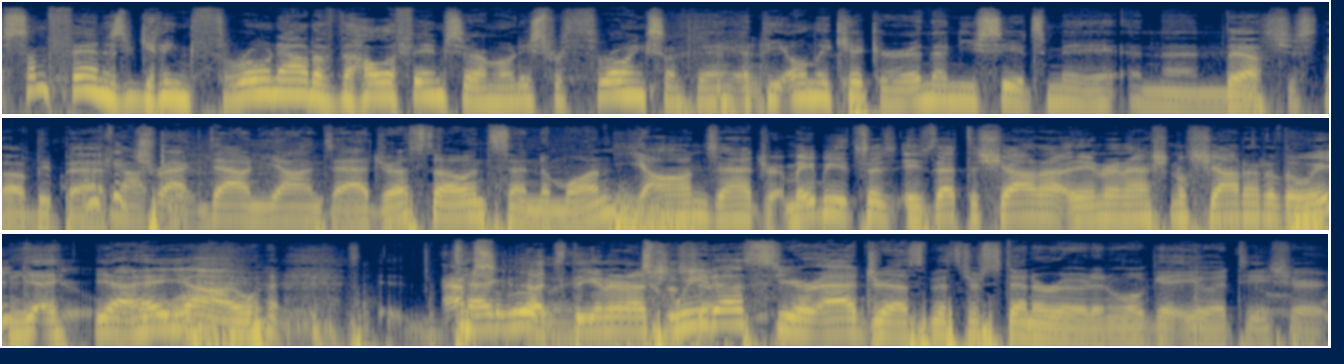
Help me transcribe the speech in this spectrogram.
some fan is getting thrown out of the Hall of Fame ceremonies for throwing something at the only kicker, and then you see it's me, and then Yeah, it's just that would be bad. We can track good. down Jan's address though and send him one. Jan's address. Maybe it says, is that the shout out, the international shout out of the week? Yeah, yeah. Hey, Jan. Absolutely. That's the international Tweet shout- us your address, Mr. Stenerud, and we'll get you a T-shirt.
